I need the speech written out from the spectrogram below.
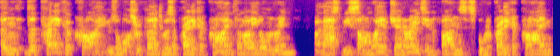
And the predicate crimes, or what's referred to as a predicate crime for money laundering, right, there has to be some way of generating the funds. It's called a predicate crime.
